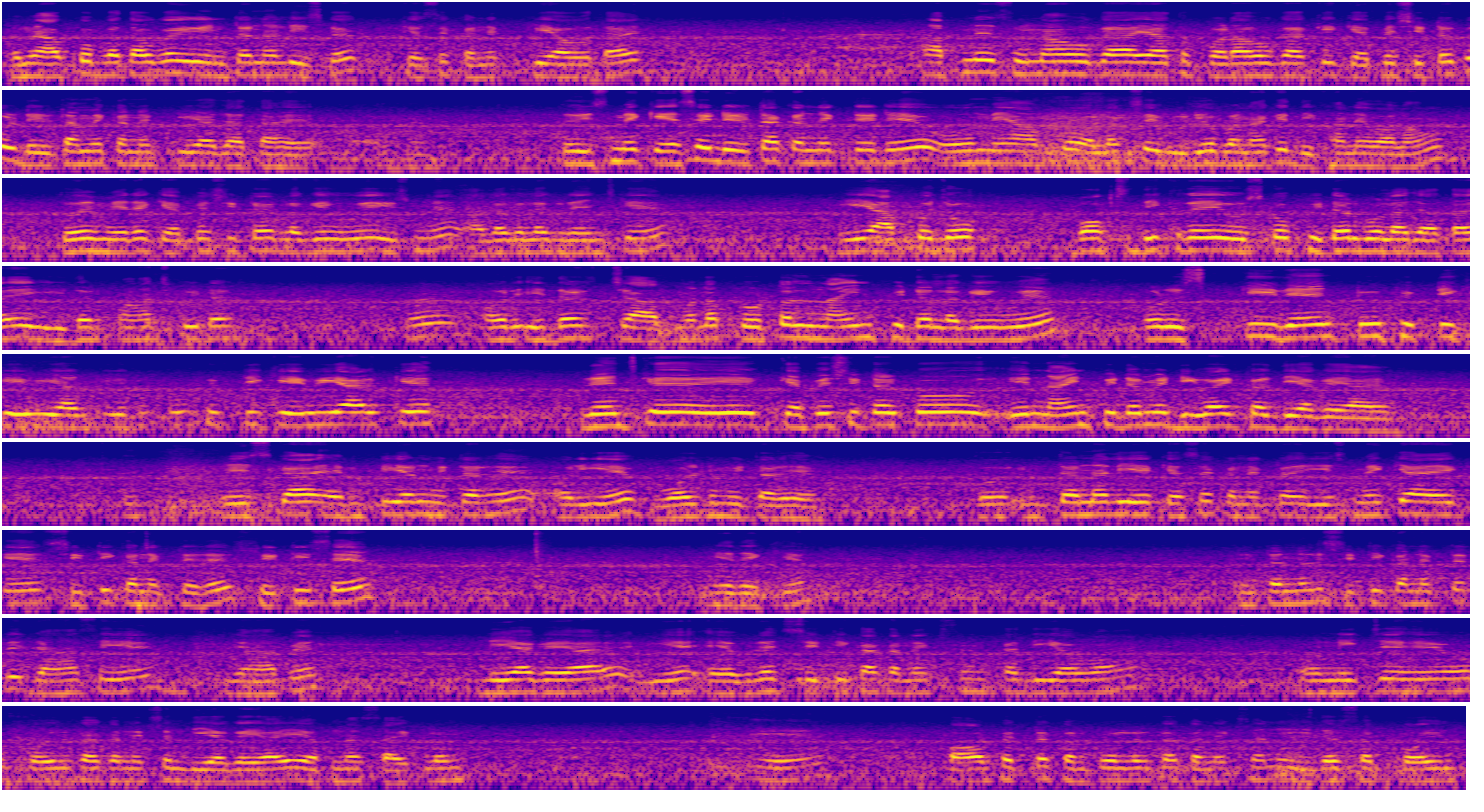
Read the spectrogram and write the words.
तो मैं आपको बताऊँगा कि इंटरनली इसका कैसे कनेक्ट किया होता है। आपने सुना होगा या तो पढ़ा होगा कि कैपेसिटर को डेल्टा में कनेक्ट किया जाता है। तो इसमें कैसे डेटा कनेक्टेड है, वो मैं आपको अलग से वीडियो बना के दिखाने वाला हूँ। तो ये मेरे कैपेसिटर लगे हुए इसमें अलग अलग रेंज के हैं। ये आपको जो बॉक्स दिख रहे है, उसको फीटर बोला जाता है। इधर पाँच फीटर और इधर चार मतलब टोटल नाइन फीटर लगे हुए हैं। और इसकी range 250 fifty K V R की two fifty K V R के रेंज के कैपेसिटर को ये नाइन फीटर में डिवाइड कर दिया गया है। ये इसका एम्पियर मीटर है और ये वोल्ट मीटर है। तो इंटरनली ये कैसे कनेक्ट है? इसमें क्या है कि सीटी कनेक्टेड है। सीटी से ये देखिए। इंटरनली सीटी कनेक्टेड है, जहाँ से ये यहाँ पे लिया गया है। ये एवरेज सिटी का कनेक्शन का दिया हुआ है और नीचे है वो कोयल का कनेक्शन दिया गया है। ये अपना साइक्लोन ये पावर फैक्टर कंट्रोलर का कनेक्शन है। इधर सब कोयल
